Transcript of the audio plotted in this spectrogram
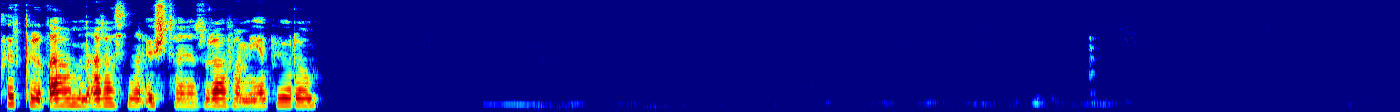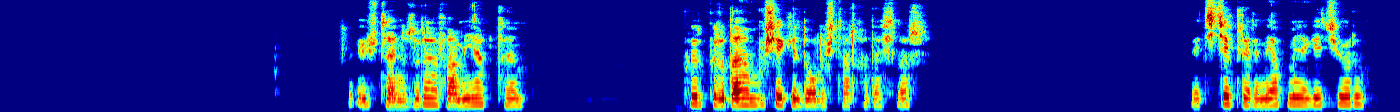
Pırpır dağımın arasına 3 tane zürafamı yapıyorum. Üç tane zürafamı yaptım. Pırpır dağım bu şekilde oluştu arkadaşlar. Ve çiçeklerimi yapmaya geçiyorum.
